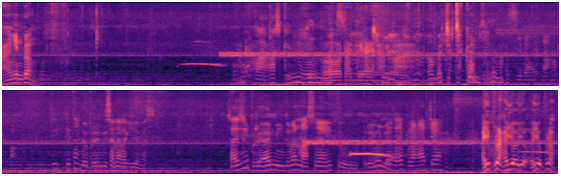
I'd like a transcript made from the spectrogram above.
Angin bang. laras gini Oh tak kirain apa. sampai deg-degan kita nggak berani sana lagi ya mas saya sih berani cuman masnya itu berani Udah nggak saya pulang aja. Ayo pulang ayo ayo ayo pulang.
